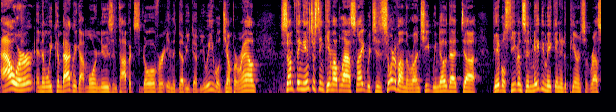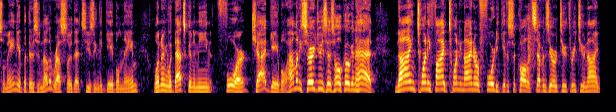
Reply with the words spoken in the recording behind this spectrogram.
hour, and then when we come back. We got more news and topics to go over in the WWE. We'll jump around. Something interesting came up last night, which is sort of on the run sheet. We know that uh, Gable Stevenson may be making an appearance at WrestleMania, but there's another wrestler that's using the Gable name. Wondering what that's going to mean for Chad Gable. How many surgeries has Hulk Hogan had? 9, 25, 29, or 40. Give us a call at 702 329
